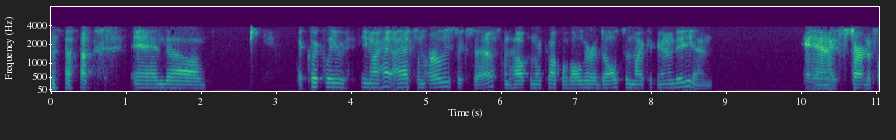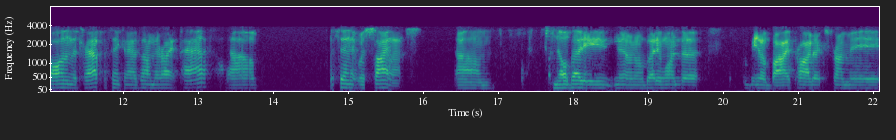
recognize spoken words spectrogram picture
and um I quickly, you know, I had I had some early success in helping a couple of older adults in my community, and and I started to fall into the trap of thinking I was on the right path. Um, but then it was silence. Um, nobody, you know, nobody wanted to, you know, buy products from me,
